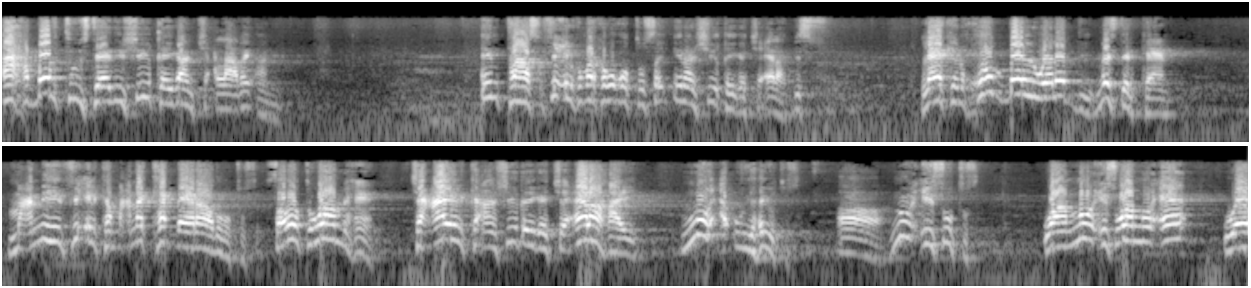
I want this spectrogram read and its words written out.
axbabtu ustaadii shiiqaygaan jeclaaday ani intaas ficilku marka wuxuu tusay inaan shiiqayga jecelahay bis. Laakiin xuba alwaladi masderkan macnihii ficilka macno ka dheeraaduu tusay. Sababtu waa maxay? Jacaylka aan shiiqayga jecelahay nuuca uu yahayuu tusay. Nuuciisuu tusay. Waa nuuciis waa nuucee waa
